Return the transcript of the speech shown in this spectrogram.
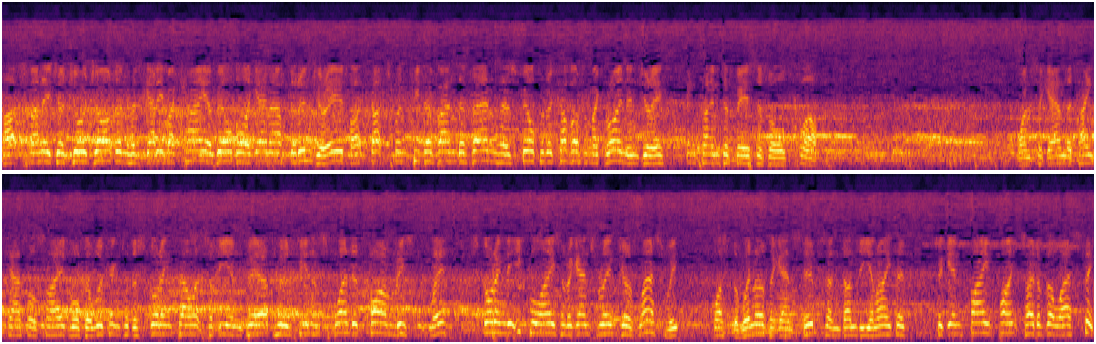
Hearts manager Joe Jordan has Gary Mackay available again after injury, but Dutchman Peter van de Ven has failed to recover from a groin injury in time to face his old club. Once again, the Tynecastle side will be looking to the scoring talents of Ian Baird, who's been in splendid form recently, scoring the equaliser against Rangers last week, plus the winners against Hibs and Dundee United to gain five points out of the last six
